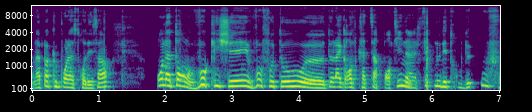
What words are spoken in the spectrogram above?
en a pas que pour l'astrodessin. On attend vos clichés, vos photos euh, de la grande crête serpentine. Faites-nous des trucs de ouf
